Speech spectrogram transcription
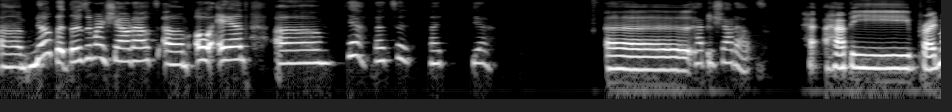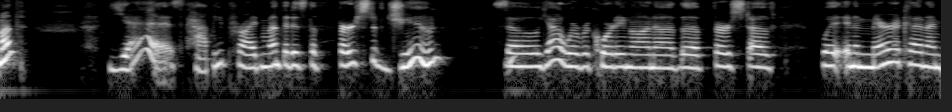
Um, no, but those are my shout outs. Um, oh, and um, yeah, that's it. I yeah, Uh, happy shout outs. ha- happy Pride Month. Yes, happy Pride Month. It is the first of June. So yeah, we're recording on uh, the first of what in America and I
